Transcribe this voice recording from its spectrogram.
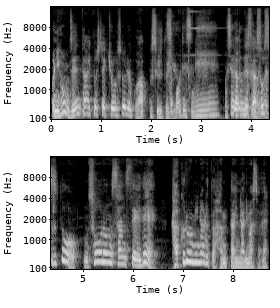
まあ、日本全体として競争力をアップするという。そうですねおっしゃる通りですからそうすると総論賛成で格論になると反対になりますよね。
